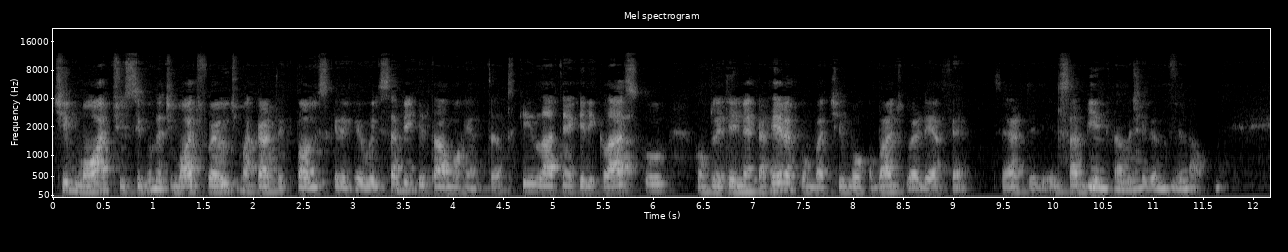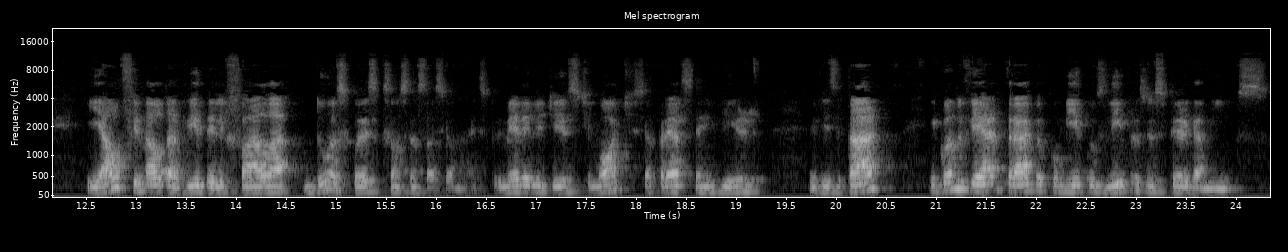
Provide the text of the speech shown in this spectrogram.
Timóteo, 2 Timóteo foi a última carta que Paulo escreveu. Ele sabia que ele estava morrendo, tanto que lá tem aquele clássico, completei minha carreira, combati o bom combate, guardei a fé, certo? Ele, ele sabia que estava uhum. chegando no final. E ao final da vida, ele fala duas coisas que são sensacionais. Primeiro, ele diz: Timóteo, se apressa em vir me visitar e quando vier, traga comigo os livros e os pergaminhos.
